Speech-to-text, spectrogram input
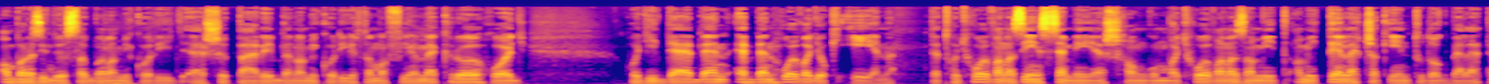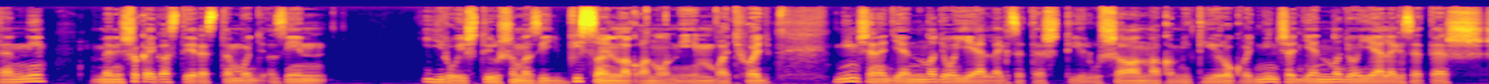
abban az időszakban, amikor így első pár évben, amikor írtam a filmekről, hogy, hogy itt de ebben, ebben hol vagyok én. Tehát, hogy hol van az én személyes hangom, vagy hol van az, amit, amit tényleg csak én tudok beletenni. Mert én sokáig azt éreztem, hogy az én írói stílusom az így viszonylag anonim, vagy hogy nincsen egy ilyen nagyon jellegzetes stílusa annak, amit írok, vagy nincs egy ilyen nagyon jellegzetes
